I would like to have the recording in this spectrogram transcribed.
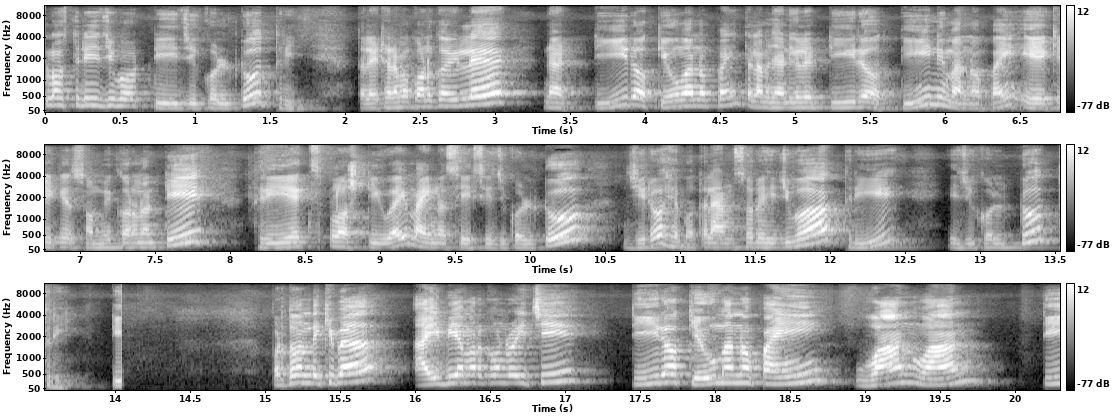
প্লস থ্রি যাব। T is equal to three তাহলে এখানে আমি কোণ কহিলে না টি রেউ মান তাহলে আমি জানিগলে টি রিন মান এক এক সমীকরণটি three x plus t y minus six is equal to zero হব তাহলে আনসর হয়ে যাব three is equal to three বর্তমান দেখা আই বি আমার কোণ রয়েছে টি রেউ মান one one t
